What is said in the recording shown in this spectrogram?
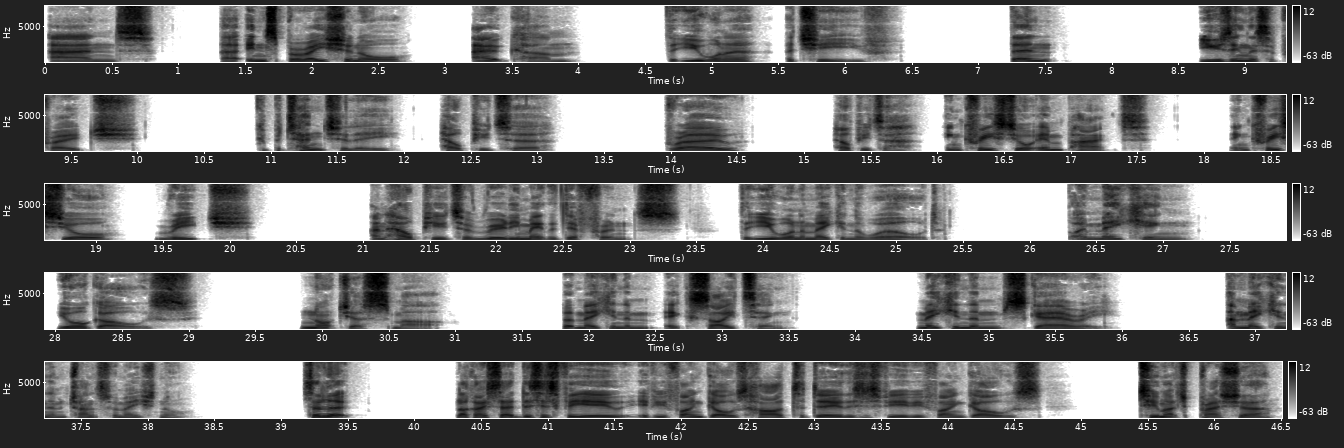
and uh, inspirational outcome that you want to achieve, then using this approach could potentially help you to grow, help you to increase your impact, increase your reach, and help you to really make the difference that you want to make in the world by making your goals not just smart, but making them exciting, making them scary, and making them transformational. So, look, like I said, this is for you if you find goals hard to do. This is for you if you find goals too much pressure.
